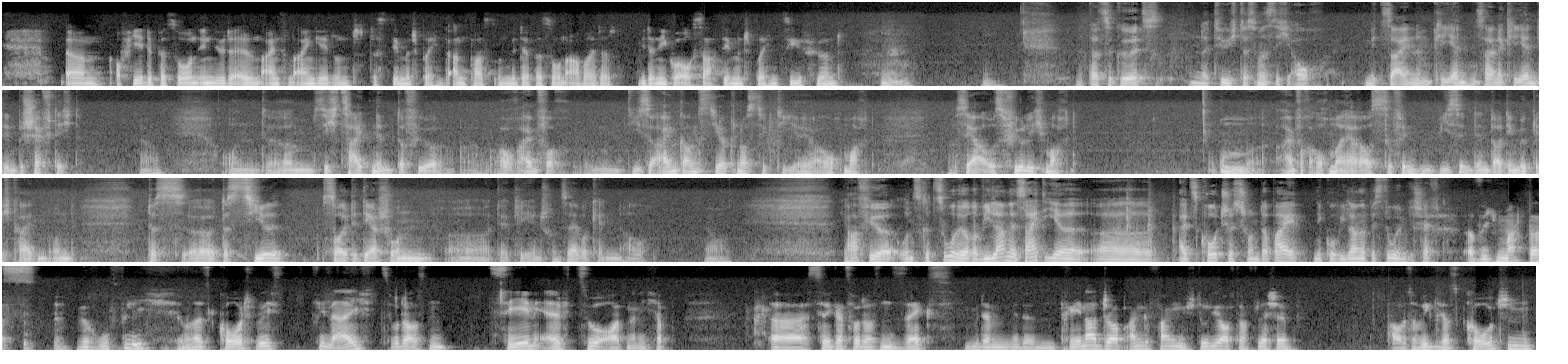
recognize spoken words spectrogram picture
ähm, auf jede Person individuell und einzeln eingeht und das dementsprechend anpasst und mit der Person arbeitet. Wie der Nico auch sagt, dementsprechend zielführend. Hm. Hm. Dazu gehört natürlich, dass man sich auch mit seinem Klienten, seiner Klientin beschäftigt. Ja? Und ähm, sich Zeit nimmt dafür, auch einfach ähm, diese Eingangsdiagnostik, die ihr ja auch macht, sehr ausführlich macht, um einfach auch mal herauszufinden, wie sind denn da die Möglichkeiten. Und das, äh, das Ziel sollte der schon, äh, der Klient schon selber kennen auch. Ja. Ja, für unsere Zuhörer, wie lange seid ihr äh, als Coaches schon dabei? Nico, wie lange bist du im Geschäft? Also ich mache das beruflich und als Coach würde ich vielleicht 2010, 11 zuordnen. Ich habe äh, circa 2006 mit dem, mit dem Trainerjob angefangen, im Studio auf der Fläche. Aber so wirklich als Coachen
